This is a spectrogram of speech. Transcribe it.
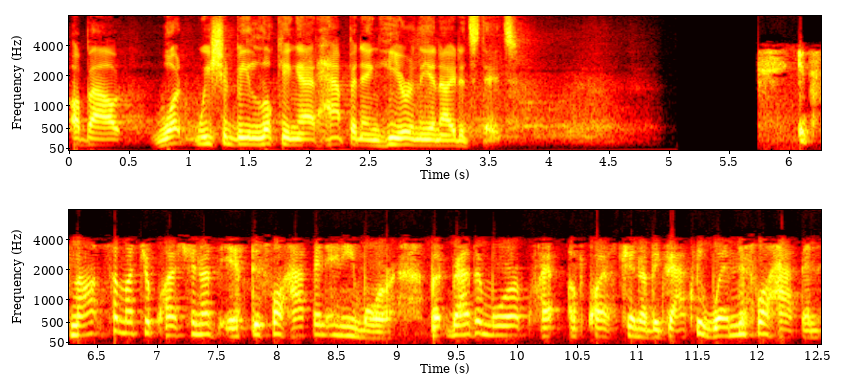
about what we should be looking at happening here in the United States. It's not so much a question of if this will happen anymore, but rather more a question of exactly when this will happen.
